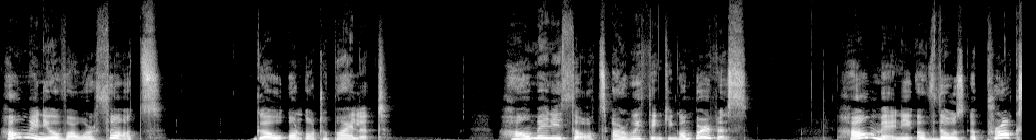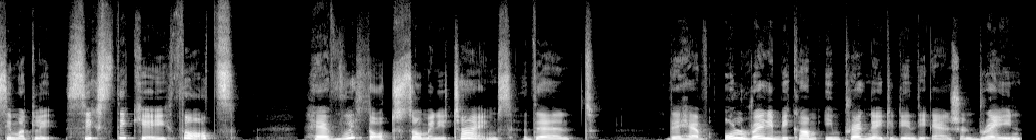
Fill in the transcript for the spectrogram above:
How many of our thoughts go on autopilot? How many thoughts are we thinking on purpose? How many of those approximately 60k thoughts have we thought so many times that they have already become impregnated in the ancient brain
